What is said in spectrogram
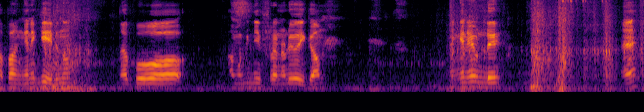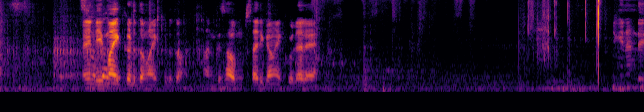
അപ്പൊ അങ്ങനെയൊക്കെ ആയിരുന്നു. അപ്പോൾ നമുക്ക് ഇനി നിഫ്രനോട് ചോദിക്കാം. എങ്ങനെയുണ്ട്? ഏ? വേണ്ടി മൈക്ക് എടുത്തോ മൈക്ക് എടുത്തോ. എനിക്ക് സംസാരിക്കാൻ വയ്ക്കൂല അല്ലേ? എങ്ങനെയുണ്ട്?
